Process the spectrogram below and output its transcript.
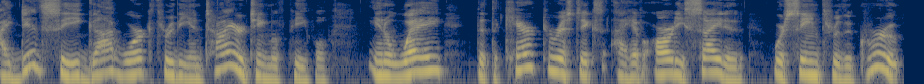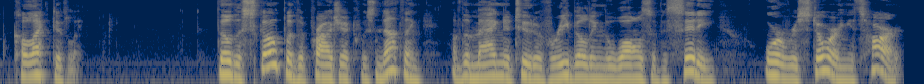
I did see God work through the entire team of people in a way that the characteristics I have already cited were seen through the group collectively. Though the scope of the project was nothing of the magnitude of rebuilding the walls of a city or restoring its heart,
